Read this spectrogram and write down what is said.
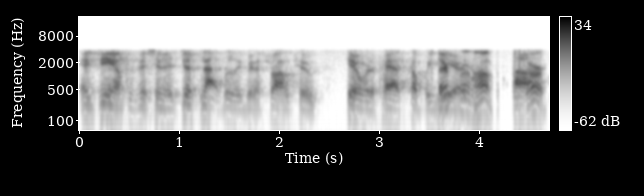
and GM position has just not really been a strong suit here over the past couple of Their years. front is Uh, garbage.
